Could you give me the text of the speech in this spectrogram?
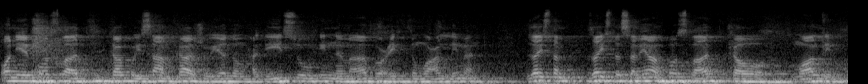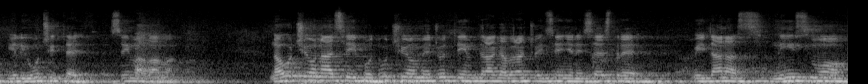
On je poslat, kako i sam kaže u jednom hadisu, innama bu'ithtu mualliman. Zaista, zaista sam ja poslat kao muallim ili učitelj svima vama. Naučio nas je i podučio, međutim, draga braćo i cijenjene sestre, mi danas nismo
